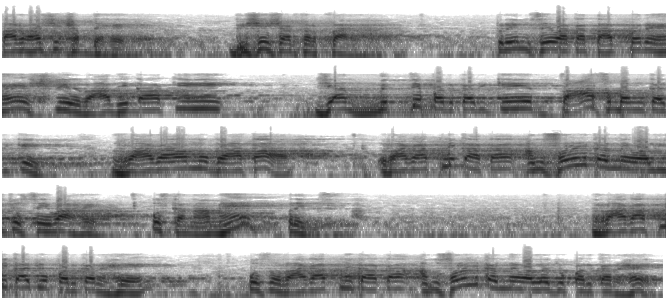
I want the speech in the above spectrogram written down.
पारिभाषिक शब्द है। विशेष अर्थ रखता है। प्रेम सेवा का तात्पर्य है, श्री राधिका की या नित्य पर करके, दास बन करके, रागानुगा का, रागात्मिका का अनुसरण करने वाली जो सेवा है, उसका नाम है प्रेम सेवा। रागात्मिका जो परकर है, उस रागात्मिका का अनुसरण करने वाला जो परकर है,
